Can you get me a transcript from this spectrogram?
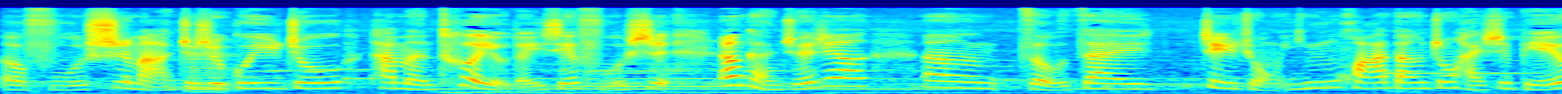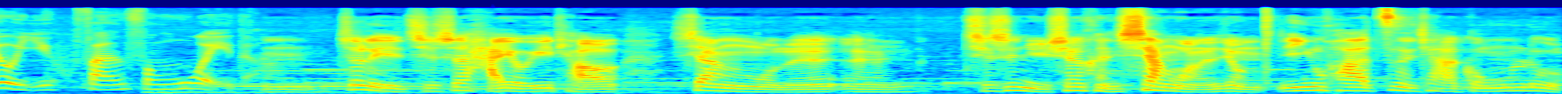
呃服饰嘛，就是贵州他们特有的一些服饰，让感觉这样嗯走在这种樱花当中，还是别有一番风味的。嗯，这里其实还有一条像我们嗯，其实女生很向往的这种樱花自驾公路，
